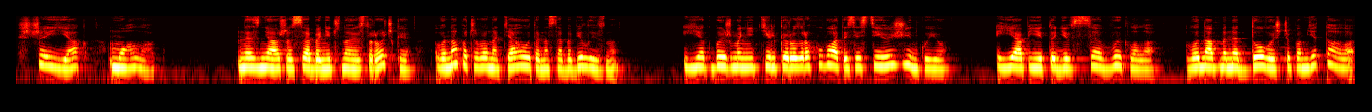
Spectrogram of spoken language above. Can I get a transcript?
Ще й як могла б. Не знявши з себе нічної сорочки, вона почала натягувати на себе білизну. Якби ж мені тільки розрахуватися з цією жінкою, я б їй тоді все виклала, вона б мене довго ще пам'ятала,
